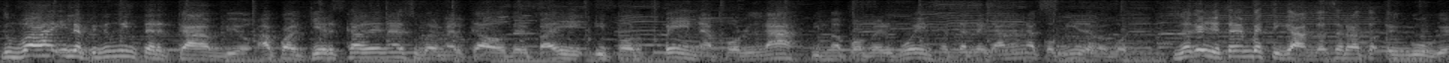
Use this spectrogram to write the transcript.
tú vas y le pides un intercambio a cualquier cadena de supermercados del país y por pena, por lástima, por vergüenza, te regalan la comida, mi amor. Tú sabes que yo estaba investigando hace rato en Google,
